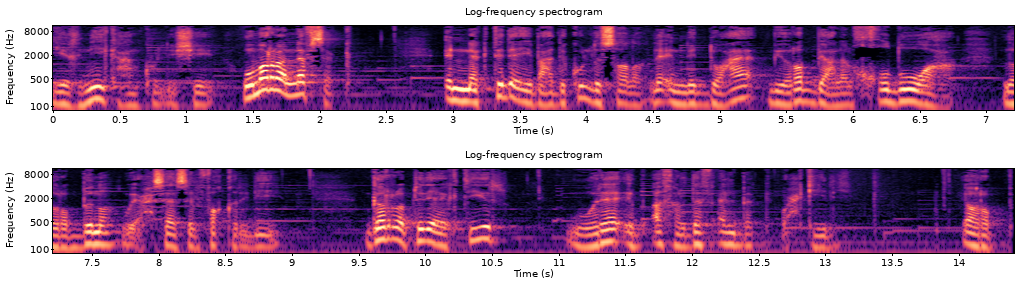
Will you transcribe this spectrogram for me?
يغنيك عن كل شيء. ومرة لنفسك إنك تدعي بعد كل صلاة لأن الدعاء بيربي على الخضوع لربنا وإحساس الفقر ليه. جرب تدعي كتير وراقب أثر ده في قلبك واحكي لي. يا رب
